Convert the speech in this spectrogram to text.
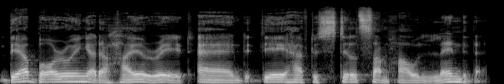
they are borrowing at a higher rate and they have to still somehow lend that.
